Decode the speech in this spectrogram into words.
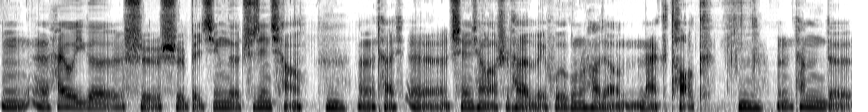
嗯呃，还有一个是是北京的池建强，嗯呃，他呃池建强老师他维护的公众号叫 Mac Talk，嗯嗯，他们的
